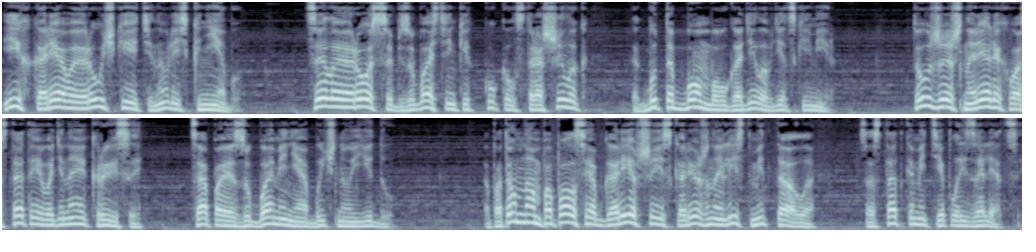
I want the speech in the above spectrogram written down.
их корявые ручки тянулись к небу. Целая россыпь зубастеньких кукол-страшилок, как будто бомба угодила в детский мир. Тут же шныряли хвостатые водяные крысы, цапая зубами необычную еду. А потом нам попался обгоревший и искореженный лист металла с остатками теплоизоляции.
